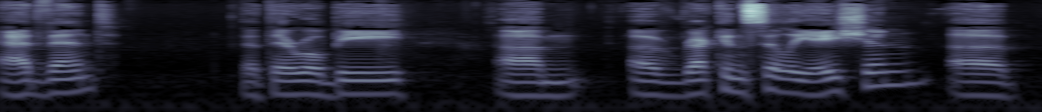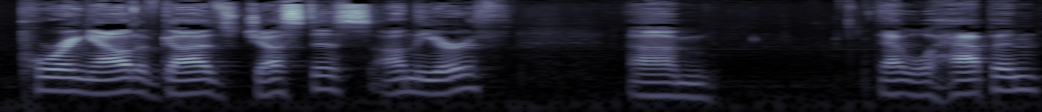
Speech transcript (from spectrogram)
advent, that there will be um, a reconciliation, a pouring out of God's justice on the earth um, that will happen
